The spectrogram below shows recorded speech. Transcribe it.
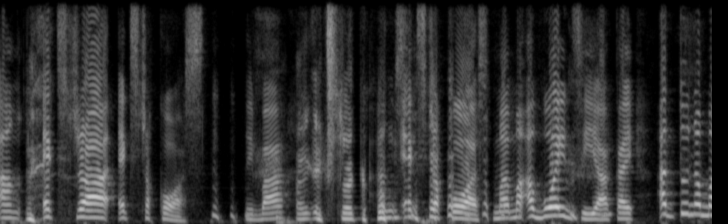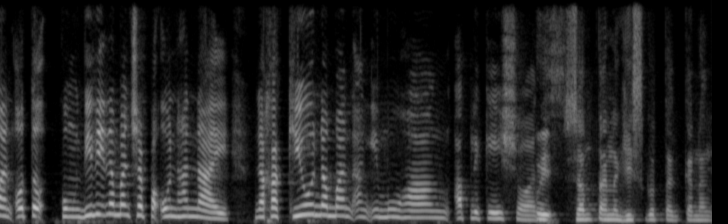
ang extra extra cost, 'di ba? Ang extra ang cost. extra cost ma- ma-avoid siya kay adto naman oto kung dili naman siya paunhanay naka-queue naman ang imuhang applications Uy, samtang naghisgot tag ka ng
